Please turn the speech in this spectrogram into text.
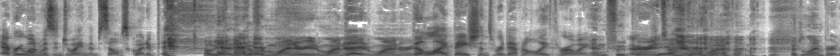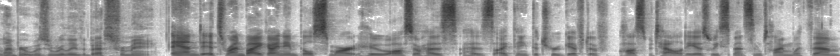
everyone was enjoying themselves quite a bit. Oh yeah, they go from winery to winery the, to winery. The libations were definitely throwing and food pairings yeah. on every one of them. But Lambert Lambert was really the best for me. And it's run by a guy named Bill Smart, who also has has I think the true gift of hospitality. As we spent some time with them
